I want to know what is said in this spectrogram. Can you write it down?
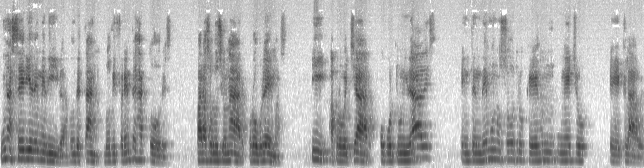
una serie de medidas donde están los diferentes actores para solucionar problemas y aprovechar oportunidades, entendemos nosotros que es un, hecho eh, clave.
